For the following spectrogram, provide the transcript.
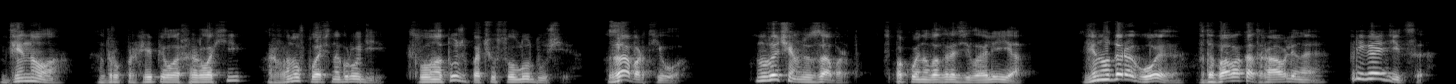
«Вино!» – вдруг прохрипела Шерлахи, рванув плащ на груди, словно тоже почувствовал удушье. «За борт его!» «Ну зачем же за борт?» – спокойно возразила Алия. «Вино дорогое, вдобавок отравленное. Пригодится».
